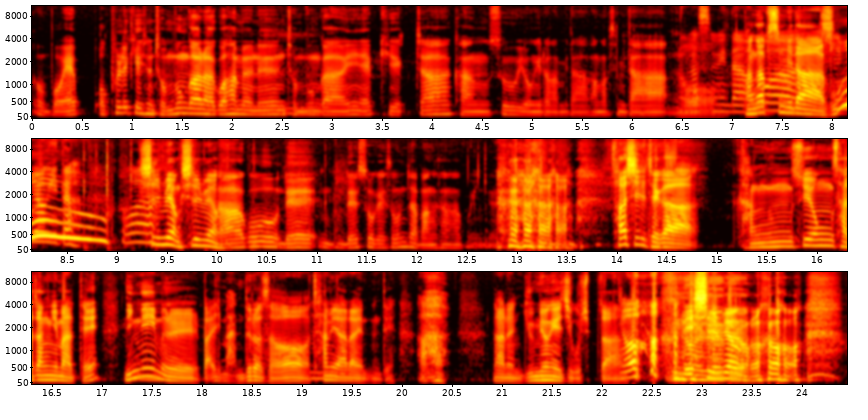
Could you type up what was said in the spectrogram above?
뭐 앱, 어플리케이션 전문가라고 하면은 음. 전문가인 앱 기획자 강수용이라고 합니다. 반갑습니다. 반갑습니다. 어, 반갑습니다. 우와, 실명이다. 우! 우와. 실명 실명. 나하고 내, 뇌 속에서 혼자 망상하고 있는 사실 제가 강수용 사장님한테 닉네임을 빨리 만들어서 음. 참여하라 했는데 아 나는 유명해지고 싶다. 어. 내 실명으로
